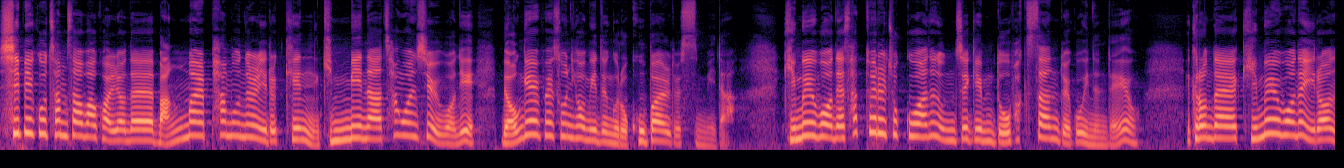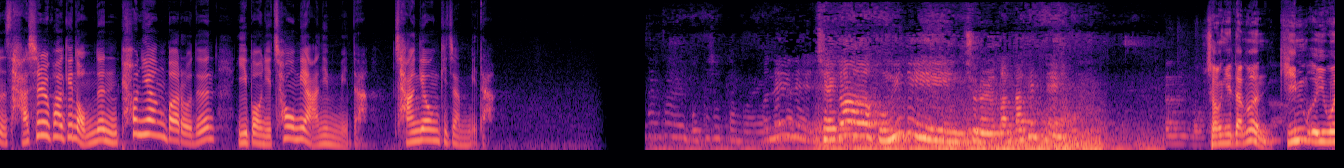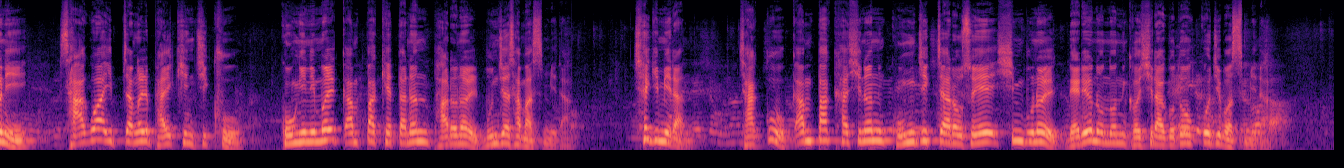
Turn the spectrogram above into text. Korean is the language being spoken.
12구 참사와 관련해 막말 파문을 일으킨 김미나 창원시 의원이 명예훼손 혐의 등으로 고발됐습니다. 김 의원의 사퇴를 촉구하는 움직임도 확산되고 있는데요. 그런데 김 의원의 이런 사실 확인 없는 편향 발언은 이번이 처음이 아닙니다. 장영 기자입니다. 네네. 제가 공인인 줄을 깜빡했네요. 정의당은 김 의원이 사과 입장을 밝힌 직후 공인임을 깜빡했다는 발언을 문제 삼았습니다. 책임이란 자꾸 깜빡하시는 공직자로서의 신분을 내려놓는 것이라고도 꼬집었습니다.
